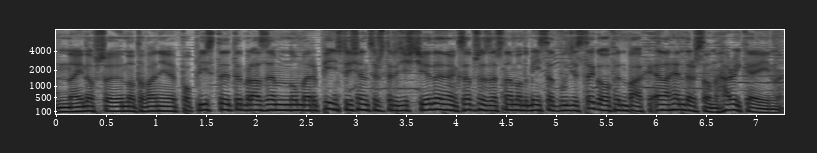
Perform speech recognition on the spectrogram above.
Najnowsze notowanie poplisty, tym razem numer 5041. Jak zawsze zaczynamy od miejsca 20. Offenbach, Ella Henderson, Hurricane.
